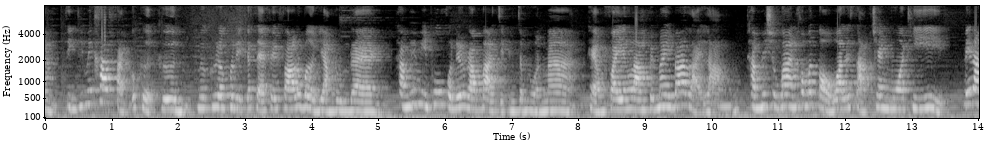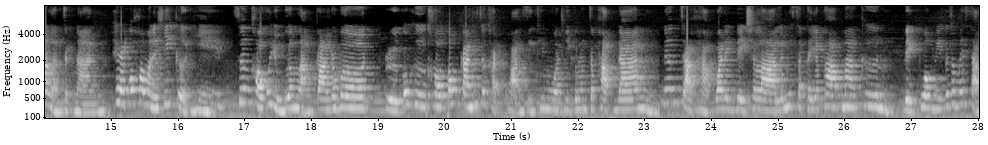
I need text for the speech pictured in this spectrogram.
น สิ่งที่ไม่คาดฝันก็เกิดขึ้น เมื่อเครื่องผลิตกระแสไฟฟ้าระเบิดอย่างรุนแรงทำให้มีผู้คนได้รับบาดเจ็บเป็นจำนวนมาก แถมไฟยังลามไปไหม้บ้านหลายหลังทำให้ชาวบ้านเข้ามาต่อว่าและสาบแช่งมัวที ไม่นานหลังจากนั้น เทพก็เข้ามาในที่เกิดเหตุ ซึ่งเขาก็อยู่เบื้องหลังการระเบิด หรือก็คือเขาต้องการที่จะขัดขวางสิ่งที่มัวทีกำลังจะผลักดัน เนื่องจากหากว่าเด็กๆ ฉลาดและมีศักยภาพมากขึ้น เด็กพวกนี้ก็จะไม่สา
